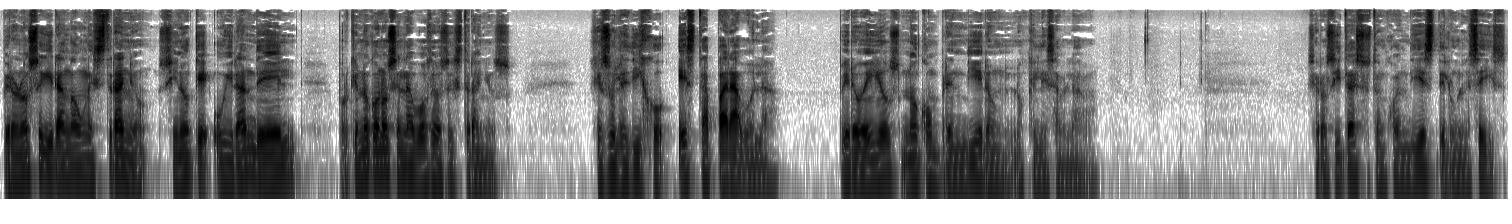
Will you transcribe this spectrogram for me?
Pero no seguirán a un extraño, sino que huirán de él, porque no conocen la voz de los extraños. Jesús les dijo esta parábola, pero ellos no comprendieron lo que les hablaba. Se recita esto en Juan 10, del 1 al 6.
